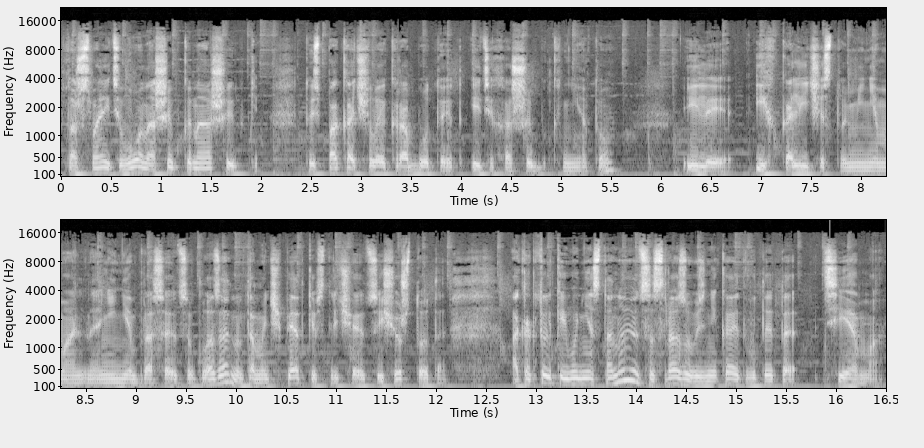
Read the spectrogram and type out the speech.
Потому что, смотрите, вон ошибка на ошибке. То есть, пока человек работает, этих ошибок нету. Или их количество минимальное, они не бросаются в глаза, но там эти пятки встречаются, еще что-то. А как только его не становится, сразу возникает вот эта тема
